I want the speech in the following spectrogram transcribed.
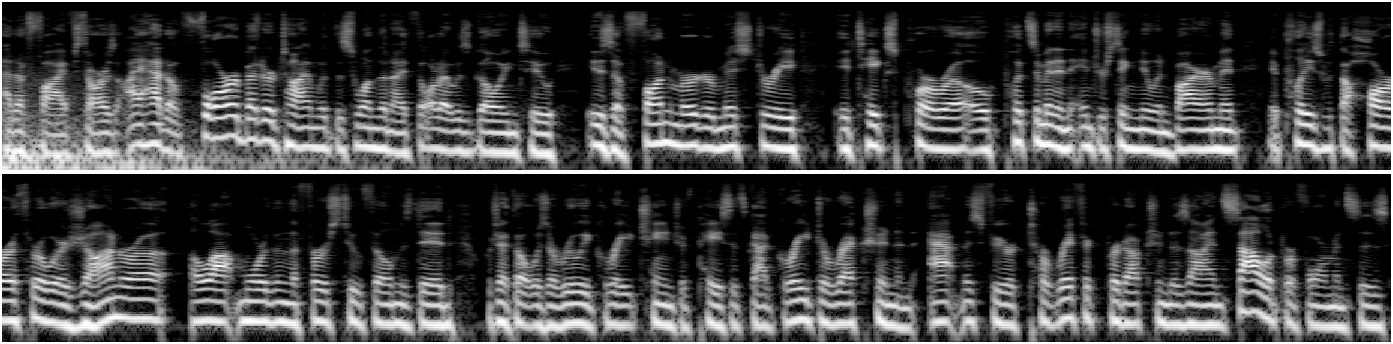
out of five stars. I had a far better time with this one than I thought I was going to. It is a fun murder mystery. It takes Poirot, puts him in an interesting new environment. It plays with the horror thriller genre a lot more than the first two films did, which I thought was a really great change of pace. It's got great direction and atmosphere, terrific production design, solid performances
